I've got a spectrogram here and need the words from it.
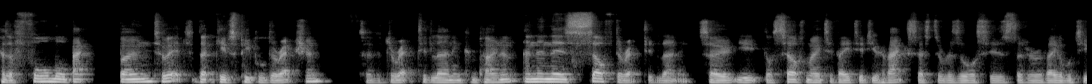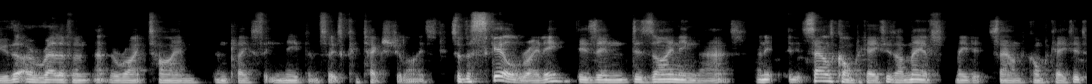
has a formal backbone to it that gives people direction so the directed learning component and then there's self-directed learning. So you, are self-motivated you have access to resources that are available to you that are relevant at the right time and place that you need them. So it's contextualized. So the skill really is in designing that. And it, it sounds complicated. I may have made it sound complicated.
